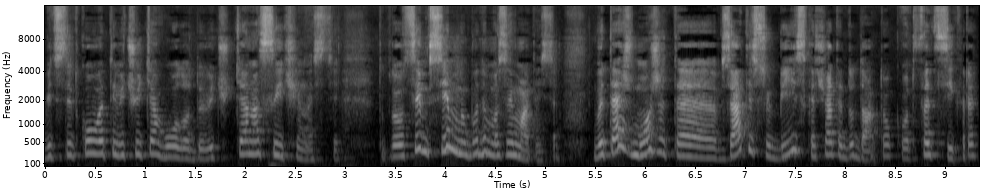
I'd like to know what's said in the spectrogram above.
відслідковувати відчуття голоду, відчуття насиченості. Тобто цим всім ми будемо займатися. Ви теж можете взяти собі і скачати додаток. От Fat Secret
